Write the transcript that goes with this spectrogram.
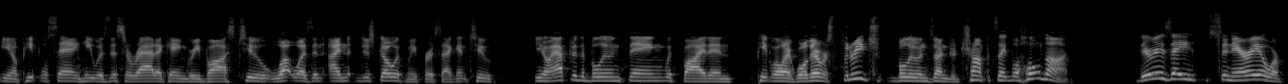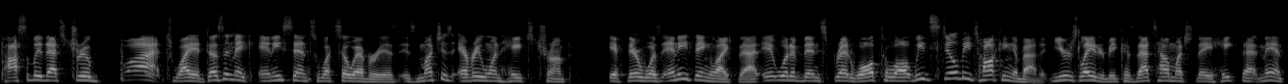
You know, people saying he was this erratic, angry boss. To what was an I just go with me for a second. To you know, after the balloon thing with Biden, people are like, well, there was three tr- balloons under Trump. It's like, well, hold on. There is a scenario where possibly that's true, but why it doesn't make any sense whatsoever is as much as everyone hates Trump, if there was anything like that, it would have been spread wall to wall. We'd still be talking about it years later because that's how much they hate that man.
